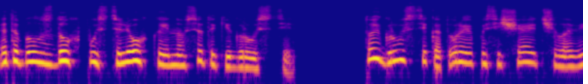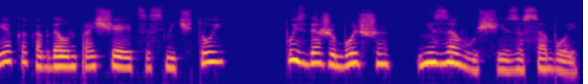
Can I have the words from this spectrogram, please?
Это был вздох пусть легкой, но все-таки грусти той грусти, которая посещает человека, когда он прощается с мечтой, пусть даже больше не зовущей за собой.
